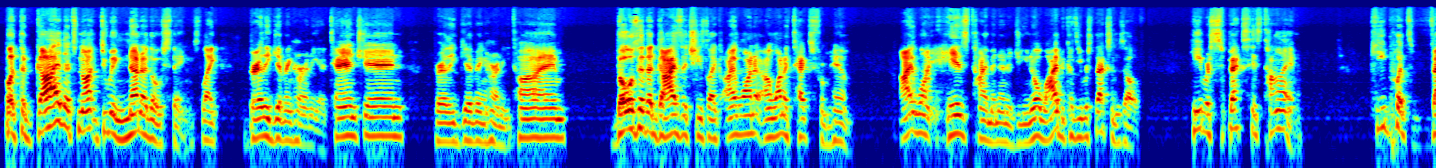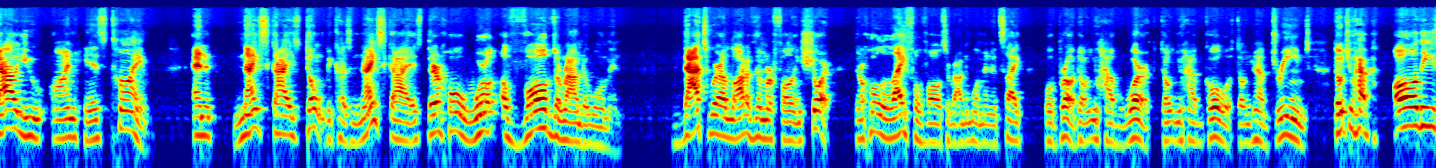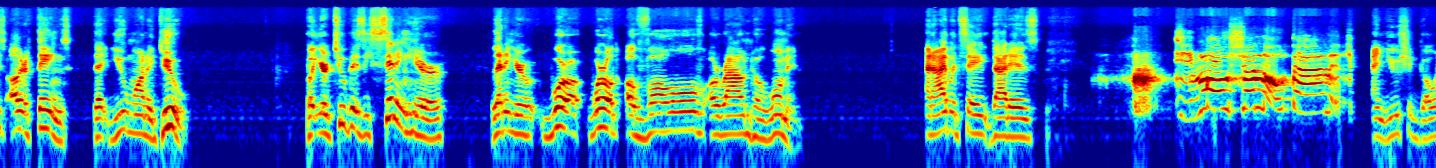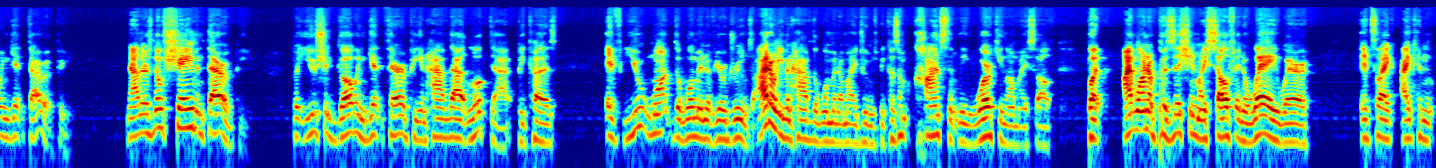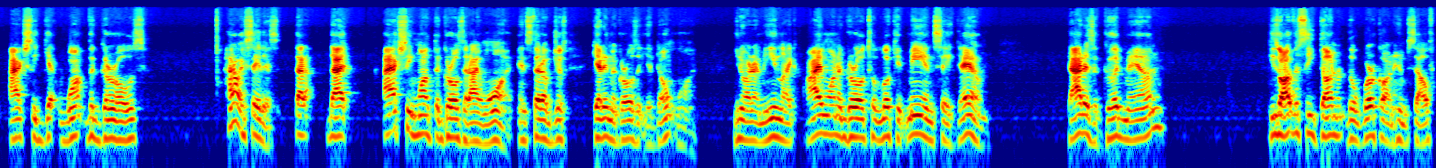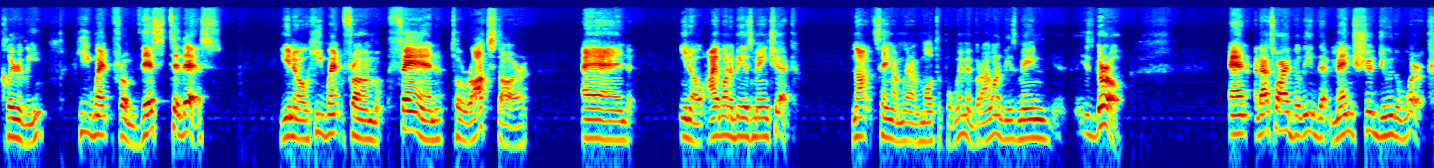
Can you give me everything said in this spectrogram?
But the guy that's not doing none of those things, like barely giving her any attention, barely giving her any time, those are the guys that she's like, I want to, I want a text from him. I want his time and energy. You know why? Because he respects himself. He respects his time. He puts value on his time. And nice guys don't because nice guys, their whole world evolves around a woman. That's where a lot of them are falling short. Their whole life evolves around a woman. It's like, well, bro, don't you have work? Don't you have goals? Don't you have dreams? Don't you have all these other things that you want to do? But you're too busy sitting here letting your wor- world evolve around a woman. And I would say that is emotional damage. And you should go and get therapy. Now, there's no shame in therapy, but you should go and get therapy and have that looked at because if you want the woman of your dreams, I don't even have the woman of my dreams because I'm constantly working on myself, but I want to position myself in a way where it's like I can actually get want the girls. How do I say this? That that I actually want the girls that I want instead of just getting the girls that you don't want. You know what I mean? Like I want a girl to look at me and say, "Damn, that is a good man." He's obviously done the work on himself. Clearly, he went from this to this. You know, he went from fan to rock star, and you know, I want to be his main chick. Not saying I'm going to have multiple women, but I want to be his main his girl. And that's why I believe that men should do the work.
